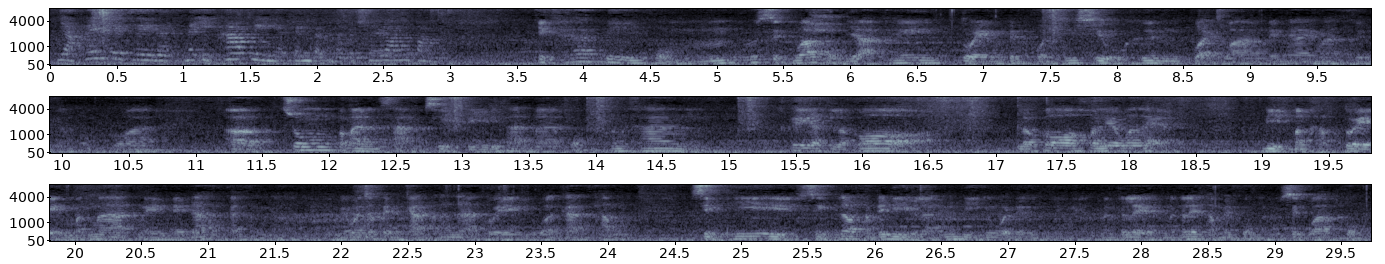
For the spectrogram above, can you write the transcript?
อยากให้เจเจในอีก 5 ปีเนี่ยเป็นแบบไหนช่วยเล่าให้ฟังหน่อยอีก 5 ปีผมรู้สึกว่าผมอยากให้ตัวเองเป็นคนที่ชิลขึ้นปล่อยวางได้ง่ายมากขึ้นครับผมเพราะว่าเอ่อช่วงประมาณ 3-4 ปีที่ผ่านมาผมค่อนข้างเครียดแล้วก็แล้วก็เขาเรียกว่าอะไรอะบีบบังคับตัวเองมาก ๆ ในในด้านของการทำงาน ไม่ว่าจะเป็นการพัฒนาตัวเองหรือว่าการทำ สิ่งที่สิ่งที่เราทำได้ดีอยู่แล้วให้มันดีขึ้นกว่าเดิมอะไรเงี้ยมันก็เลยมันก็เลยทำให้ผมรู้สึกว่าผม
